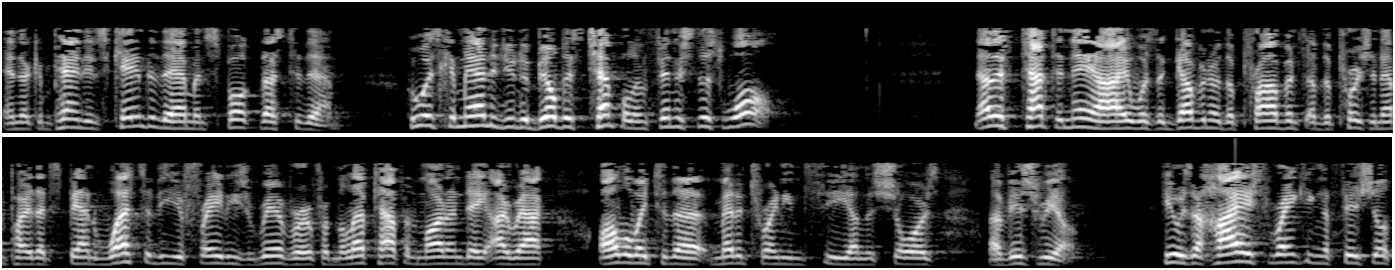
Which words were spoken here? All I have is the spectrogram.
and their companions came to them and spoke thus to them. Who has commanded you to build this temple and finish this wall? Now this Tattenai was the governor of the province of the Persian Empire that spanned west of the Euphrates River from the left half of modern day Iraq all the way to the Mediterranean Sea on the shores of Israel. He was the highest ranking official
